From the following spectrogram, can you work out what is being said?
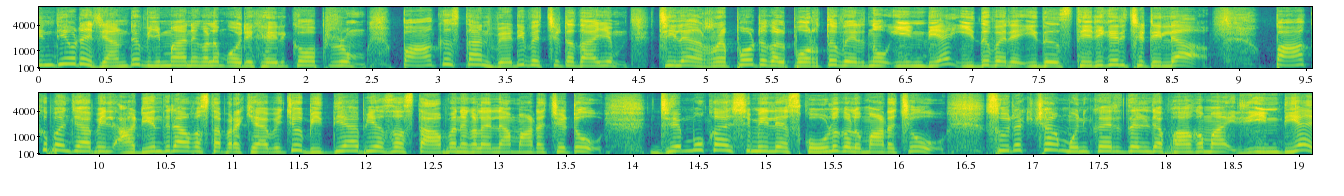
ഇന്ത്യയുടെ രണ്ട് വിമാനങ്ങളും ഒരു ഹെലികോപ്റ്ററും പാകിസ്ഥാൻ വെടിവെച്ചിട്ടതായും ചില റിപ്പോർട്ടുകൾ പുറത്തു വരുന്നു. ഇന്ത്യ ഇതുവരെ ഇത് സ്ഥിരീകരിച്ചിട്ടില്ല. പാക് പഞ്ചാബിൽ അടിയന്തരാവസ്ഥ പ്രഖ്യാപിച്ചു. വിദ്യാഭ്യാസ സ്ഥാപനങ്ങളെല്ലാം അടച്ചിട്ടു. ജമ്മു കാശ്മീരിലെ സ്കൂളുകളും അടച്ചു. സുരക്ഷാ മുൻകരുതലിന്റെ ഭാഗമായി ഇന്ത്യ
